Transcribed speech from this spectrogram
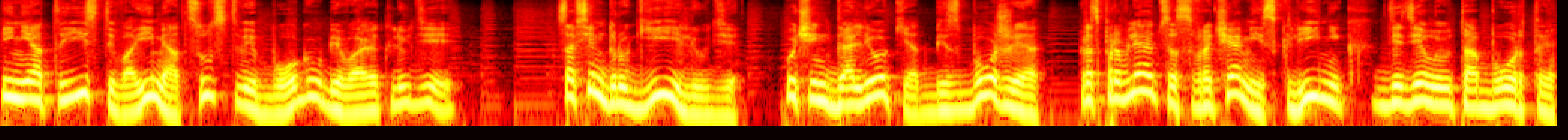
И не атеисты во имя отсутствия Бога убивают людей. Совсем другие люди, очень далекие от безбожия, расправляются с врачами из клиник, где делают аборты,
